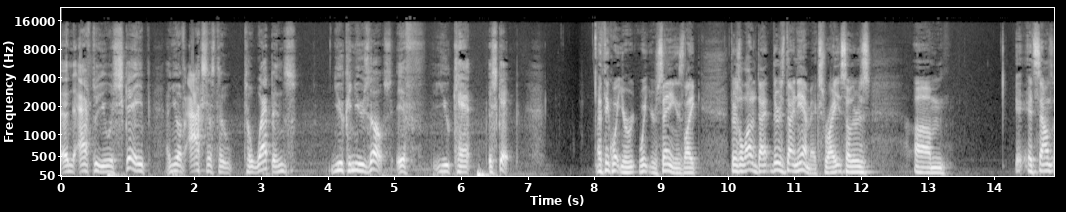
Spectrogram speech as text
and after you escape and you have access to, to weapons, you can use those if you can't escape. I think what you're what you're saying is like there's a lot of di- there's dynamics, right? So there's um, it, it, sounds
